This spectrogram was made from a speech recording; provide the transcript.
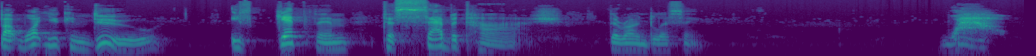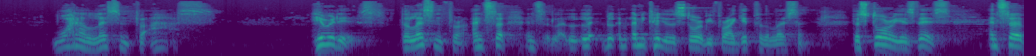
But what you can do is get them to sabotage their own blessing. Wow, what a lesson for us. Here it is, the lesson for us. And so, and so let, let, let me tell you the story before I get to the lesson. The story is this. And so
